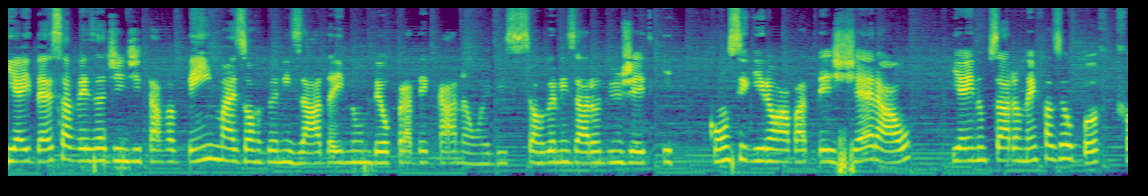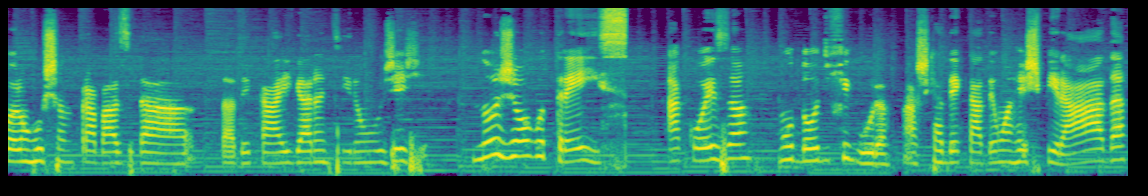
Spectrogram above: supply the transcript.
E aí dessa vez a Jinji estava bem mais organizada e não deu para DK não. Eles se organizaram de um jeito que conseguiram abater geral e aí não precisaram nem fazer o buff, foram rushando para a base da, da DK e garantiram o GG. No jogo 3, a coisa mudou de figura. Acho que a DK deu uma respirada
